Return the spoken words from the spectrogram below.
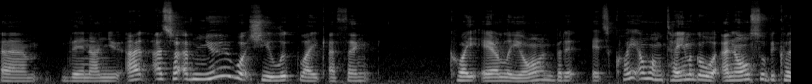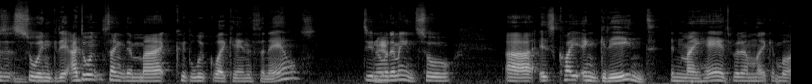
um, then I knew I, I sort of knew what she looked like. I think quite early on, but it, it's quite a long time ago, and also because it's so Mm-hmm. ingrained. I don't think the Mac could look like anything else. Do you know Yeah. what I mean? So. Uh, it's quite ingrained in my head, where I'm like, well,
